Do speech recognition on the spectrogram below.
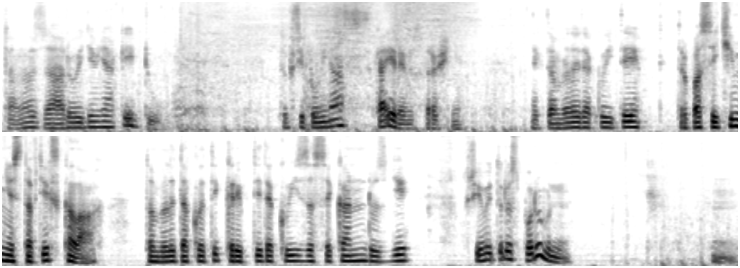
Tamhle vzadu vidím nějaký dům. To připomíná Skyrim strašně. Jak tam byly takový ty trpasičí města v těch skalách. Tam byly takhle ty krypty takový zasekan do zdi. Přijde mi to dost podobný. Hmm.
